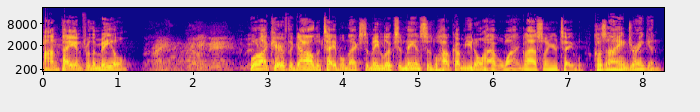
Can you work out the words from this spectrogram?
I'm paying for the meal. Well, I care if the guy on the table next to me looks at me and says, Well, how come you don't have a wine glass on your table? Because I ain't drinking.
